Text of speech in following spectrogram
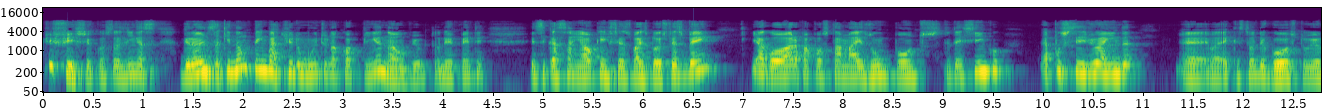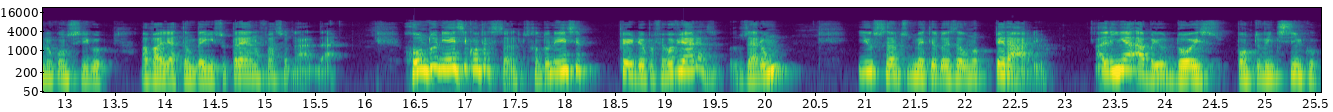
Difícil, com essas linhas grandes aqui não tem batido muito na copinha, não, viu? Então, de repente, esse Castanhal, quem fez mais dois, fez bem. E agora, para apostar mais 1,75, é possível ainda é, é questão de gosto, eu não consigo avaliar também isso pré, não faço nada. Rondoniense contra Santos. Rondoniense perdeu para Ferroviária, 0-1, e o Santos meteu 2x1 no Operário. A linha abriu 2,25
